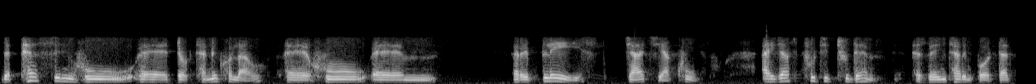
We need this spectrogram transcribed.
the person who uh, Dr. Nicolaou, uh, who um, replaced Judge Yacoob, I just put it to them as the interim board that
